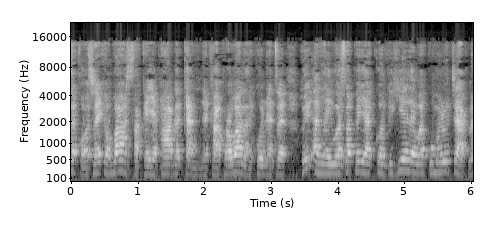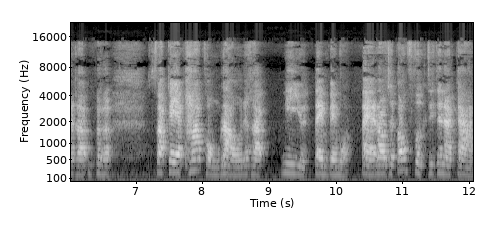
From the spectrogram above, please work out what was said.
จะขอใช้คำว่าศักยภาพแล้วกันนะครับ เพราะว่าหลายคนอาจจะเฮ้ยอะไรวะทรัพยากรคือเฮียอะไรวะกูไม่รู้จักนะครับ ศักยภาพของเรานะครับ มีอยู่เต็มไปหมด แต่เราจะต้องฝึกจินตนาการ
